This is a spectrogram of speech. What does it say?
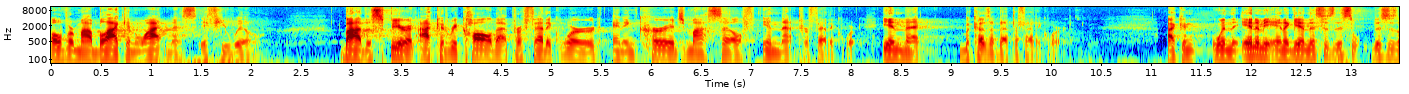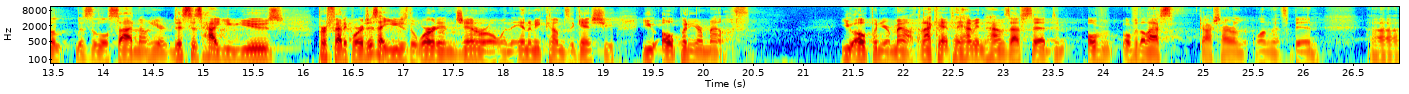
over my black and whiteness, if you will, by the Spirit, I could recall that prophetic word and encourage myself in that prophetic word, in that, because of that prophetic word. I can, when the enemy, and again, this is, this, this, is a, this is a little side note here. This is how you use prophetic words. This is how you use the word in general when the enemy comes against you. You open your mouth. You open your mouth. And I can't tell you how many times I've said to, over, over the last, gosh, how long that's been, uh,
